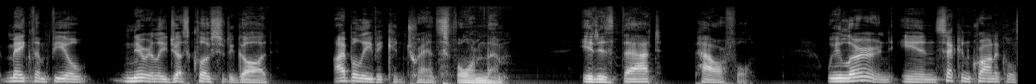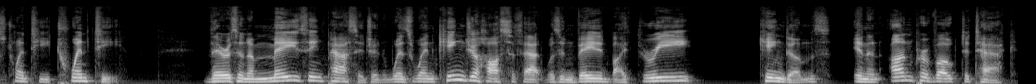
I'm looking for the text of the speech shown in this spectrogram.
make them feel nearly just closer to God. I believe it can transform them. It is that powerful. We learn in Second Chronicles 2020 there's an amazing passage. It was when King Jehoshaphat was invaded by three kingdoms in an unprovoked attack,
